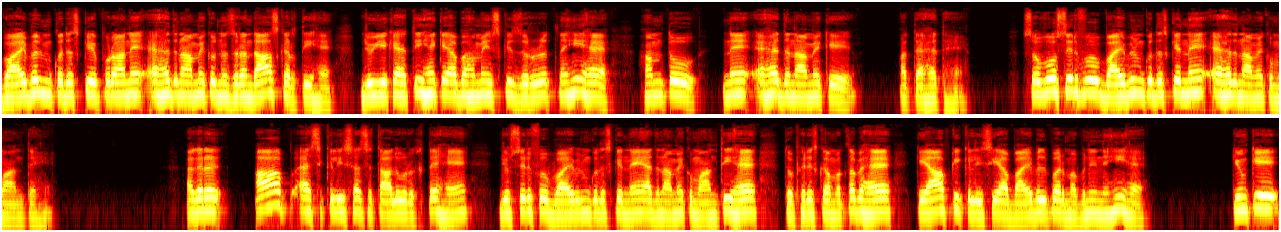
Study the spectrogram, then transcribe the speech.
بائبل مقدس کے پرانے عہد نامے کو نظر انداز کرتی ہیں، جو یہ کہتی ہیں کہ اب ہمیں اس کی ضرورت نہیں ہے، ہم تو نئے عہد نامے کے متحد ہیں۔ سو وہ صرف بائبل مقدس کے نئے عہد نامے کو مانتے ہیں۔ اگر آپ ایسی کلیسا سے تعلق رکھتے ہیں جو صرف بائبل مقدس کے نئے عہد نامے کو مانتی ہے، تو پھر اس کا مطلب ہے کہ آپ کی کلیسیا بائبل پر مبنی نہیں ہے، کیونکہ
